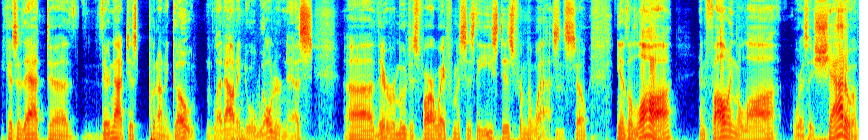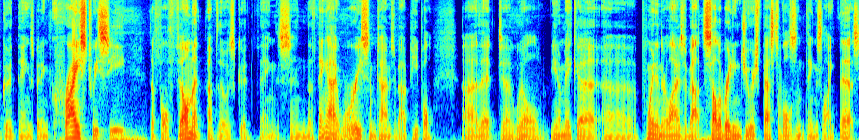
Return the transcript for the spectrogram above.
Because of that, uh, they're not just put on a goat and let out into a wilderness. Uh, they're removed as far away from us as the east is from the west. Mm. So, you know, the law and following the law was a shadow of good things, but in Christ we see the fulfillment of those good things. And the thing I worry sometimes about people uh, that uh, will you know make a, a, point in their lives about celebrating Jewish festivals and things like this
